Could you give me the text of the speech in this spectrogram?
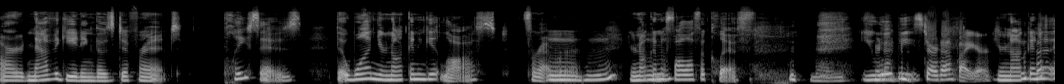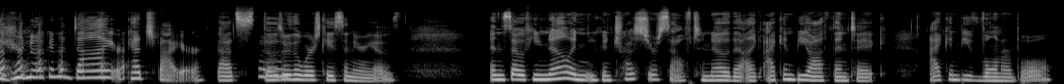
are navigating those different places, that one, you're not going to get lost forever. Mm-hmm. You're not mm-hmm. going to fall off a cliff. Right. you you're will be start on fire. You're not going to you're not going to die or catch fire. That's those are the worst case scenarios. And so if you know and you can trust yourself to know that like I can be authentic, I can be vulnerable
